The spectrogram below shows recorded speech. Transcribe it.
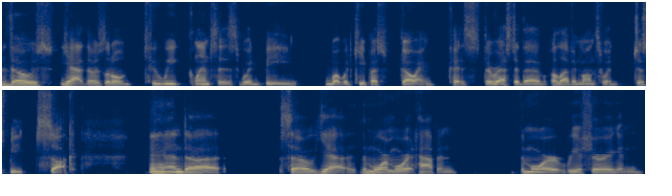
those, yeah, those little two week glimpses would be what would keep us going because the rest of the 11 months would just be suck. And uh, so, yeah, the more and more it happened, the more reassuring and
